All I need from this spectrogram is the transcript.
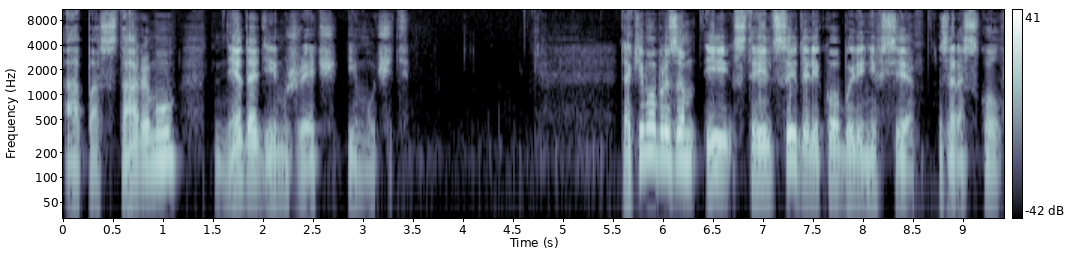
а по-старому не дадим жечь и мучить. Таким образом, и стрельцы далеко были не все за раскол.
